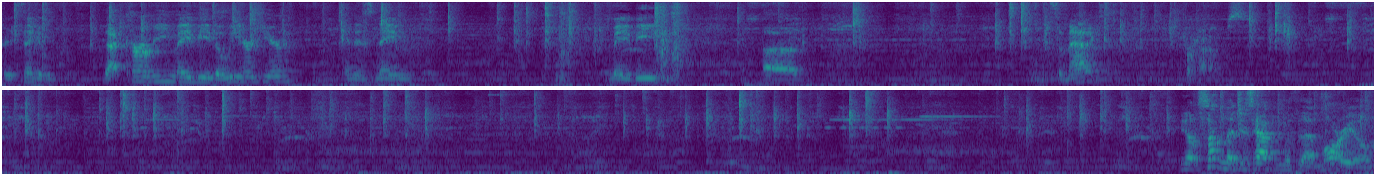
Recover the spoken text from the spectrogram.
Are you thinking that Kirby may be the leader here, and his name may be uh, thematic? Perhaps. You know, something that just happened with that Mario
